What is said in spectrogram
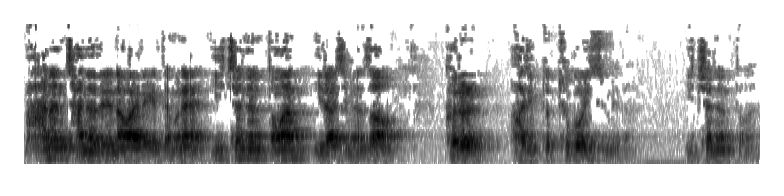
많은 자녀들이 나와야 되기 때문에 2000년 동안 일하시면서 그를 아직도 두고 있습니다. 2000년 동안.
